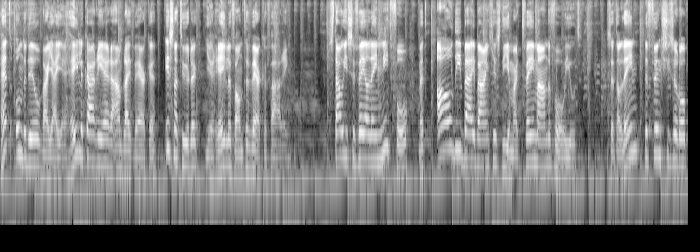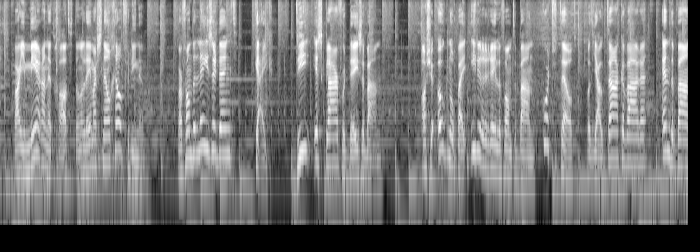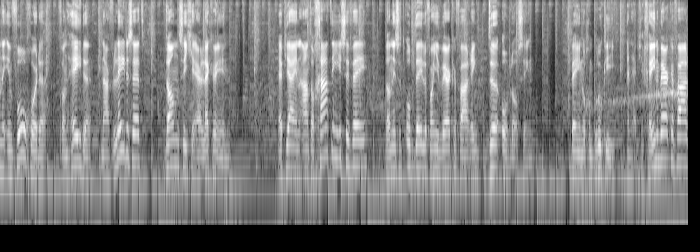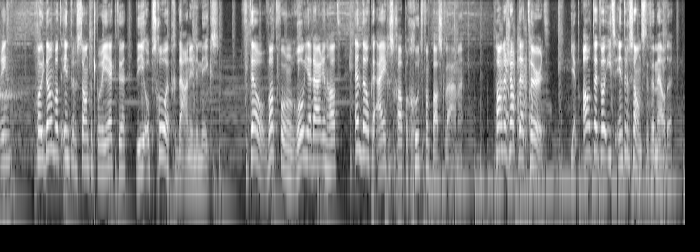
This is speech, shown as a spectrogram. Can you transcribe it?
Het onderdeel waar jij je hele carrière aan blijft werken is natuurlijk je relevante werkervaring. Stouw je cv alleen niet vol met al die bijbaantjes die je maar twee maanden volhield. Zet alleen de functies erop waar je meer aan hebt gehad dan alleen maar snel geld verdienen. Waarvan de lezer denkt: kijk, die is klaar voor deze baan. Als je ook nog bij iedere relevante baan kort vertelt wat jouw taken waren en de banen in volgorde van heden naar verleden zet, dan zit je er lekker in. Heb jij een aantal gaten in je cv, dan is het opdelen van je werkervaring dé oplossing. Ben je nog een broekie en heb je geen werkervaring? Gooi dan wat interessante projecten die je op school hebt gedaan in de mix. Vertel wat voor een rol jij daarin had en welke eigenschappen goed van pas kwamen. Polish up that third. Je hebt altijd wel iets interessants te vermelden.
